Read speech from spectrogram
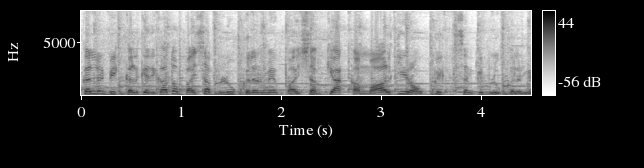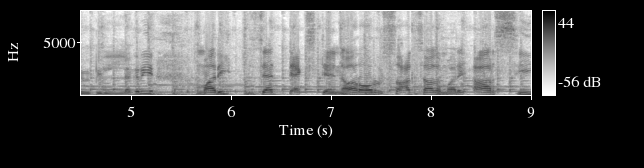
कलर भी कल के दिखाता हूँ। भाई साहब ब्लू कलर में, भाई साहब, क्या कमाल की किस्म की ब्लू कलर में भी लग रही है। हमारी जेड एक्स टेन आर और साथ साथ हमारे आर सी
